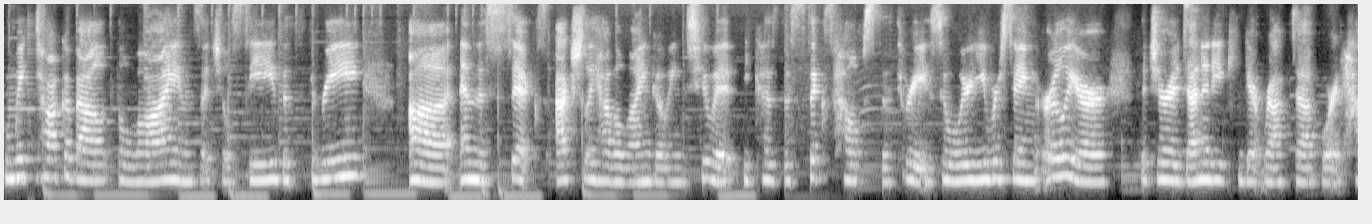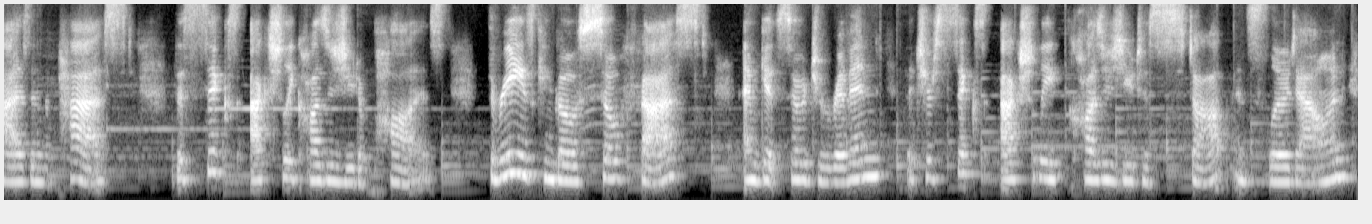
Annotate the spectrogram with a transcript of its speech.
when we talk about the lines that you'll see, the three uh, and the six actually have a line going to it because the six helps the three. So, where you were saying earlier that your identity can get wrapped up, or it has in the past, The six actually causes you to pause. Threes can go so fast and get so driven that your six actually causes you to stop and slow down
